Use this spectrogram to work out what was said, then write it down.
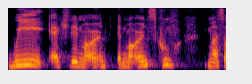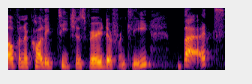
we actually in my own in my own school, myself and a colleague teach teaches very differently. But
